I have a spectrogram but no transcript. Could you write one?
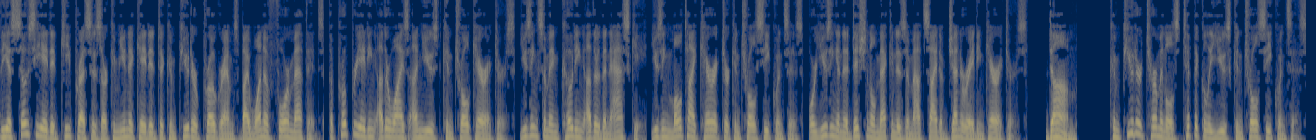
The associated keypresses are communicated to computer programs by one of four methods, appropriating otherwise unused control characters, using some encoding other than ASCII, using multi-character control sequences, or using an additional mechanism outside of generating characters. DOM. Computer terminals typically use control sequences.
